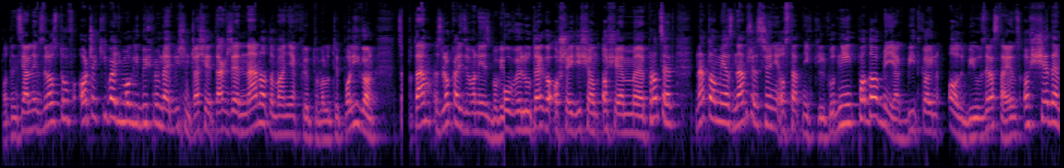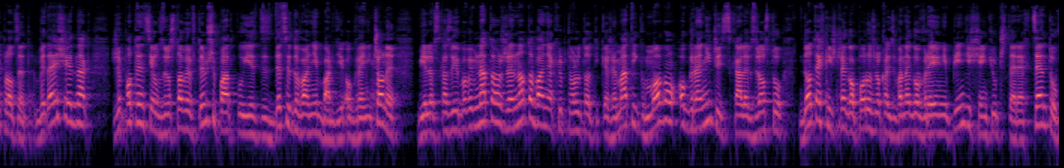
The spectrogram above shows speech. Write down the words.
Potencjalnych wzrostów oczekiwać moglibyśmy w najbliższym czasie także na notowaniach kryptowaluty Polygon. Co tam zlokalizowany jest bowiem połowy lutego o 68%, natomiast na przestrzeni ostatnich kilku dni, podobnie jak Bitcoin, odbił wzrastając o 7%. Wydaje się jednak, że potencjał wzrostowy w tym przypadku jest zdecydowanie bardziej ograniczony. Wiele wskazuje bowiem na to, że notowania kryptowaluty o tickerze Matic mogą ograniczyć skalę wzrostu do technicznego oporu zlokalizowanego w rejonie 54 centów.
